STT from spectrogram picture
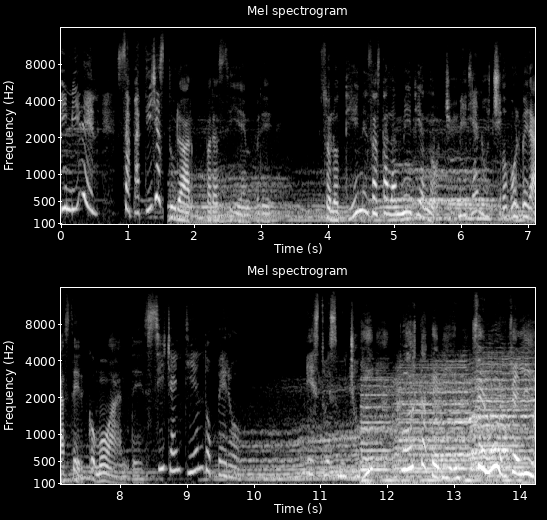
Y miren, zapatillas... Durar para siempre. Solo tienes hasta la medianoche. ¿Medianoche? No volverá a ser como antes. Sí, ya entiendo, pero... Esto es mucho... Pórtate bien, sé muy feliz.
